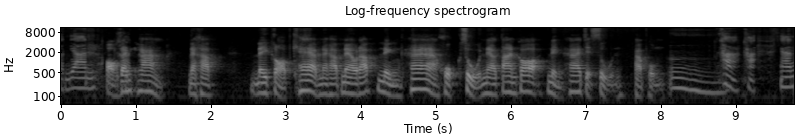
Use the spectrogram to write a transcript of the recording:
สัญญาณออกด้านข้างนะครับ ในกรอบแคบนะครับ แนวรับ 1560 แนวต้านก็ 1570 ครับผมอืมค่ะค่ะงั้น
